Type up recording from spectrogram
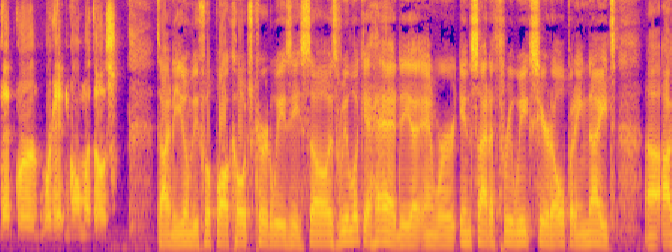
that we're, we're hitting home with those talking to UMD football coach Curt Wiese. So as we look ahead, and we're inside of three weeks here to opening night, uh,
